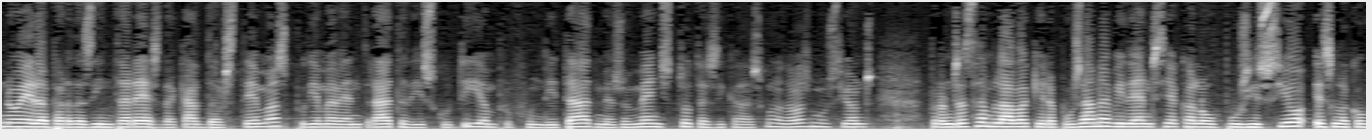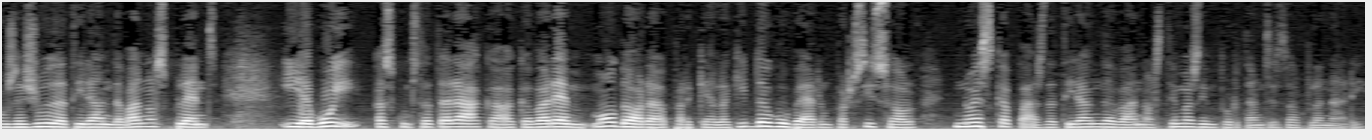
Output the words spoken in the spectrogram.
no era per desinterès de cap dels temes, podíem haver entrat a discutir en profunditat, més o menys totes i cadascuna de les mocions, però ens semblava que era posar en evidència que l'oposició és la que ajuda a tirar endavant els plens i avui es constatarà que acabarem molt d'hora perquè l'equip de govern per si sol no és capaç de tirar endavant els temes importants des del plenari.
